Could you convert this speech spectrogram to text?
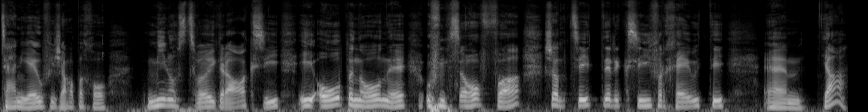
10, 11 ist runtergekommen, minus 2 Grad gsi, ich oben ohne auf dem Sofa, schon am Zittern gsi vor Kälte, ähm, ja,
